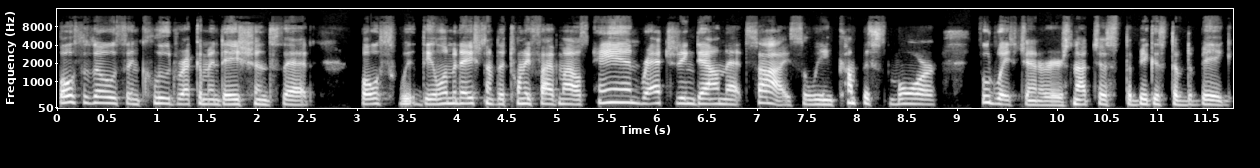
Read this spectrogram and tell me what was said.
Both of those include recommendations that both with the elimination of the 25 miles and ratcheting down that size. So we encompass more food waste generators, not just the biggest of the big.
